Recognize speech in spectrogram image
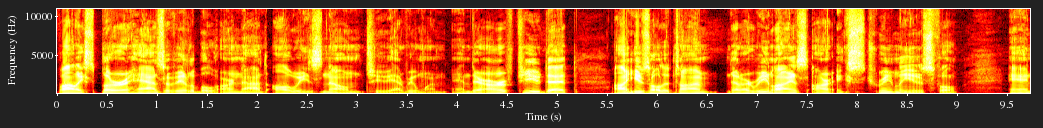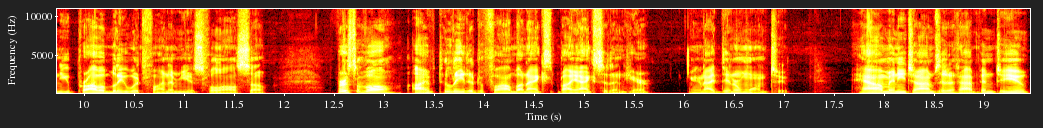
File Explorer has available are not always known to everyone. And there are a few that I use all the time that I realize are extremely useful. And you probably would find them useful also. First of all, I've deleted a file by, by accident here, and I didn't want to. How many times did it happen to you?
